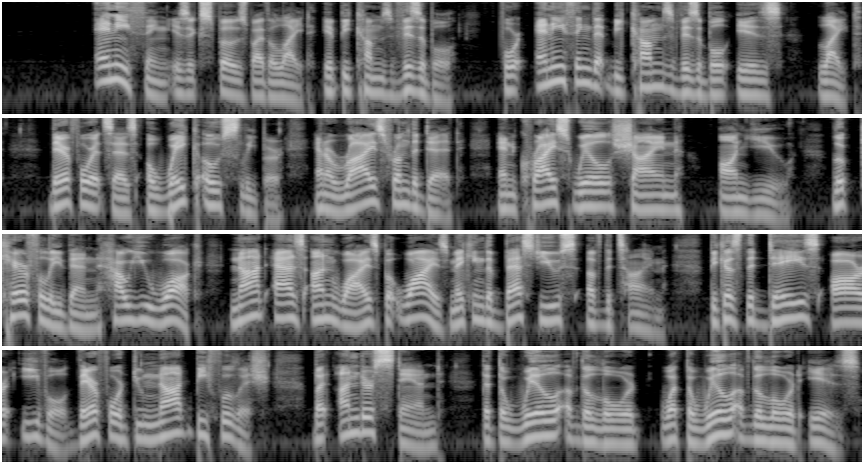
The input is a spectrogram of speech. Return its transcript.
anything is exposed by the light, it becomes visible, for anything that becomes visible is light. Therefore it says, Awake, O sleeper, and arise from the dead, and Christ will shine on you. Look carefully then how you walk, not as unwise, but wise, making the best use of the time. Because the days are evil. Therefore do not be foolish, but understand that the will of the Lord, what the will of the Lord is.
